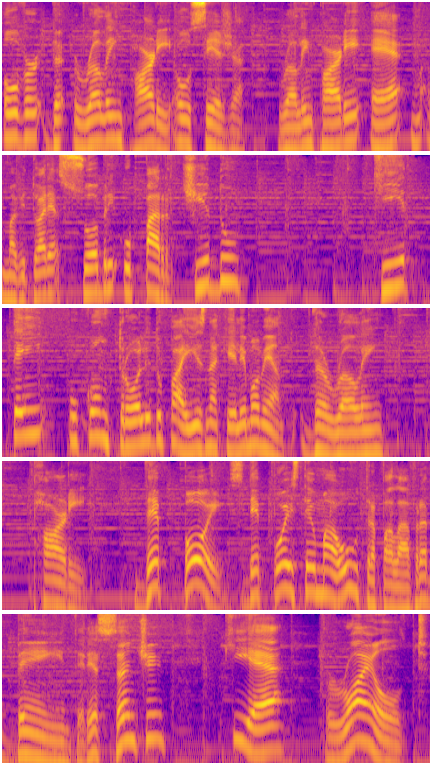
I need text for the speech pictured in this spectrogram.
over the ruling party, ou seja, ruling party é uma vitória sobre o partido que tem o controle do país naquele momento, the ruling party. Depois, depois tem uma outra palavra bem interessante que é royaled.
